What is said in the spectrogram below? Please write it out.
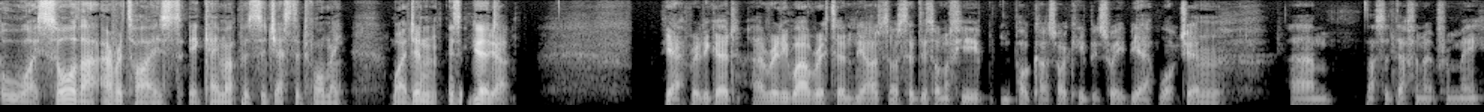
Oh, I saw that advertised. It came up as suggested for me. Well, I didn't. Is it good? Yeah. Yeah, really good. Uh, really well written. Yeah, I've, I've said this on a few podcasts, so I'll keep it sweet. But yeah, watch it. Mm. Um, that's a definite from me.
